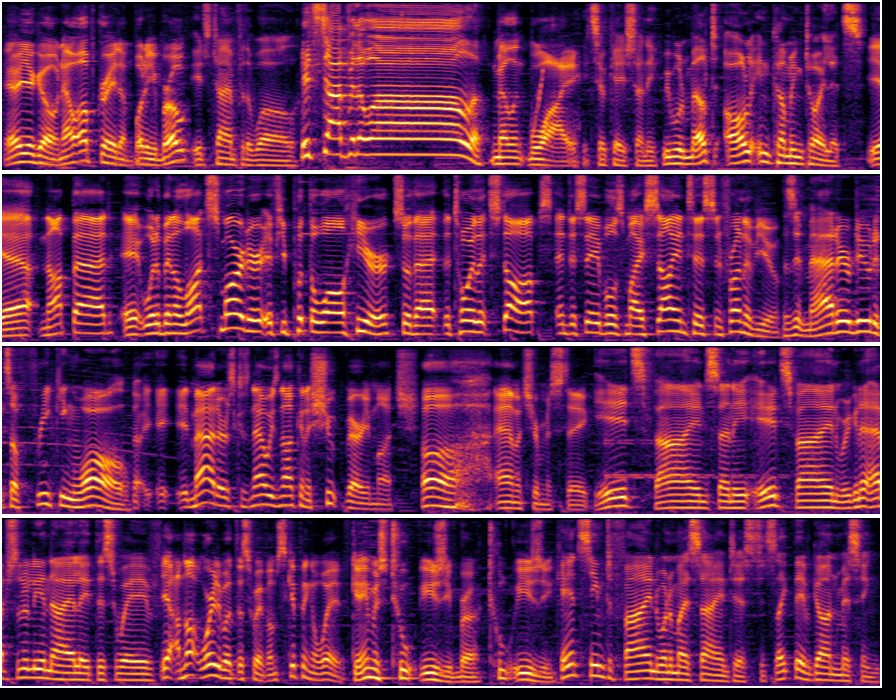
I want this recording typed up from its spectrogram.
There you go. Now upgrade him. What are you broke? It's time for the wall. It's time for the wall! Melon, why? It's okay, Sunny. We will melt all incoming toilets. Yeah, not bad. It would have been a lot smarter if you put the wall here so that the toilet stops and disables my scientists in front of you. Does it matter, dude? It's a freaking wall. It, it matters because now he's not going to shoot very much. Oh, amateur mistake. It's fine, Sunny. It's fine. We're gonna absolutely annihilate this wave. Yeah, I'm not worried about this wave. I'm skipping a wave. Game is too easy, bro. Too easy. Can't seem to find one of my scientists. It's like they've gone missing.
